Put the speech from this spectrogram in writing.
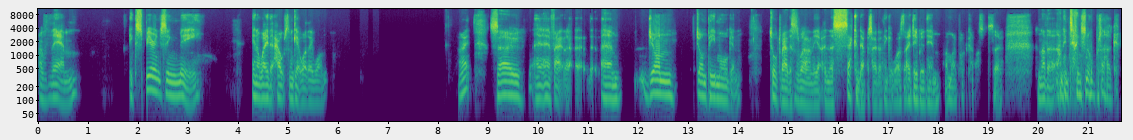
of them experiencing me in a way that helps them get what they want. All right. So, in fact, uh, um, John John P. Morgan talked about this as well in the in the second episode, I think it was, that I did with him on my podcast. So another unintentional plug.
